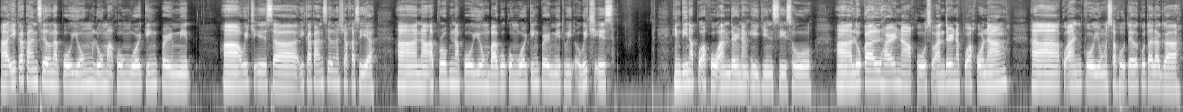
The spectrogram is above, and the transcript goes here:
ah, ika-cancel na po yung luma kong working permit ah, which is ah, ika-cancel na siya kasi ah, na-approve na po yung bago kong working permit whi- which is hindi na po ako under ng agency. So, ah, local hire na ako. So, under na po ako ng ah, kuan ko, yung sa hotel ko talaga.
